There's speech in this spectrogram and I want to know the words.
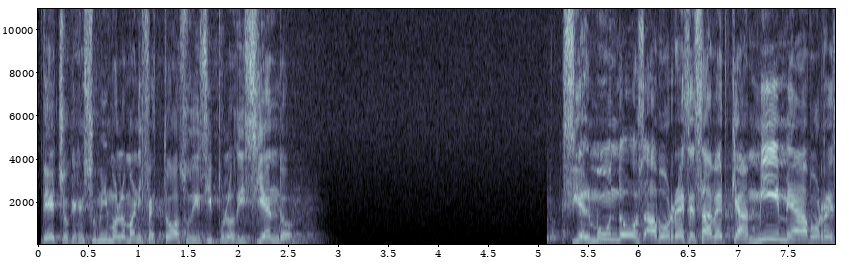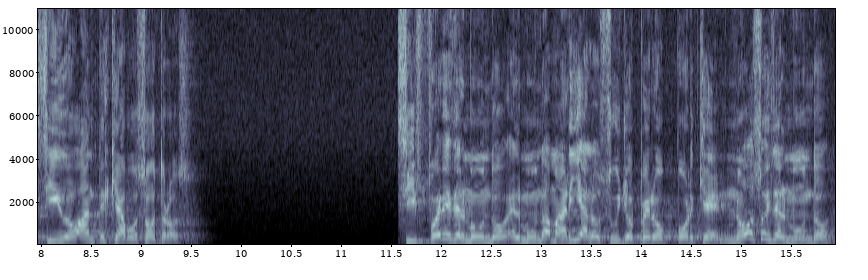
De hecho, que Jesús mismo lo manifestó a sus discípulos diciendo, si el mundo os aborrece, sabed que a mí me ha aborrecido antes que a vosotros. Si fueres del mundo, el mundo amaría lo suyo, pero porque no sois del mundo,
